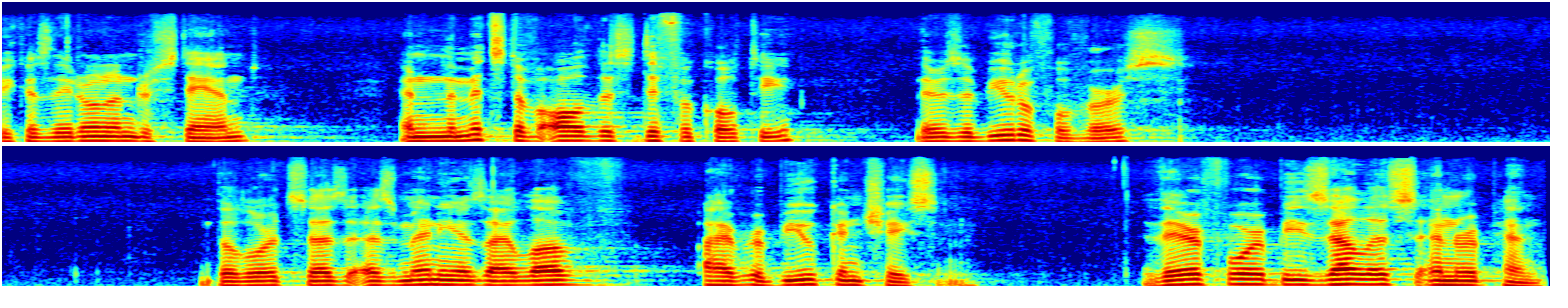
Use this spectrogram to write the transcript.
because they don't understand. And in the midst of all this difficulty, there's a beautiful verse. The Lord says, As many as I love, I rebuke and chasten. Therefore be zealous and repent.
